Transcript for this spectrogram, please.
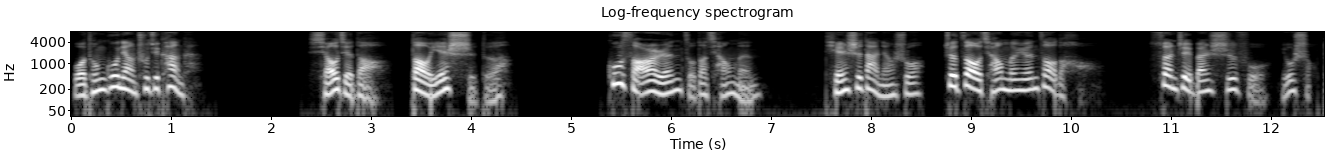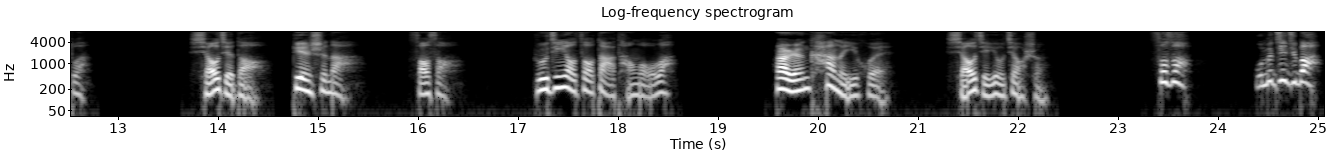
我同姑娘出去看看。”小姐道：“倒也使得。”姑嫂二人走到墙门，田氏大娘说。这造墙门员造的好，算这般师傅有手段。小姐道：“便是那嫂嫂，如今要造大堂楼了。”二人看了一会，小姐又叫声：“嫂嫂，我们进去吧。”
